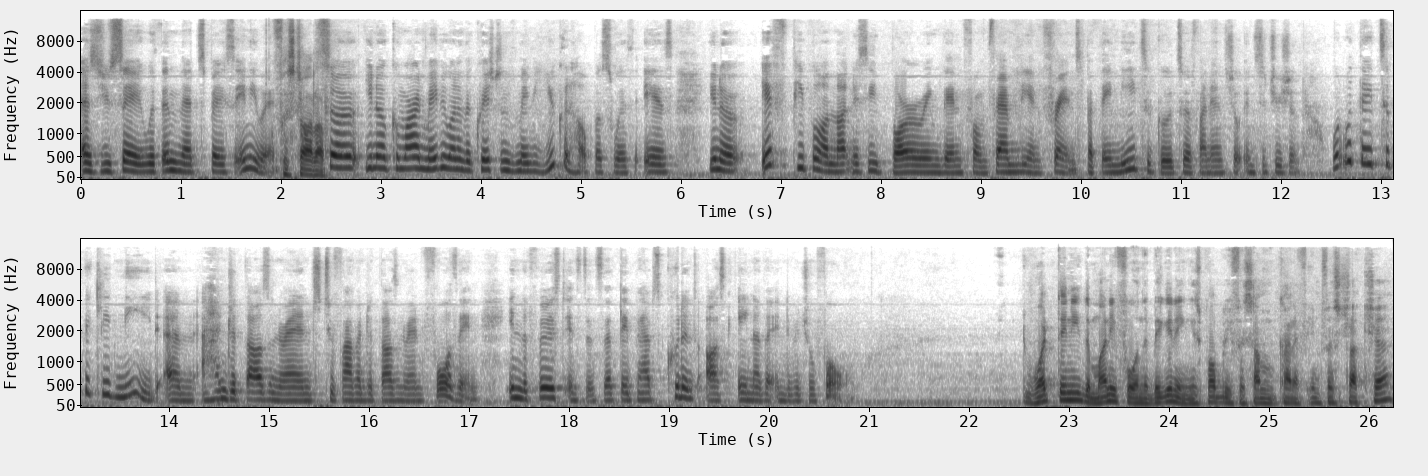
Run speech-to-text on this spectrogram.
as you say, within that space anyway. For startup. So, you know, Kumaran, maybe one of the questions maybe you could help us with is, you know, if people are not necessarily borrowing then from family and friends, but they need to go to a financial institution, what would they typically need um, 100,000 Rand to 500,000 Rand for then, in the first instance, that they perhaps couldn't ask another individual for? what they need the money for in the beginning is probably for some kind of infrastructure,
